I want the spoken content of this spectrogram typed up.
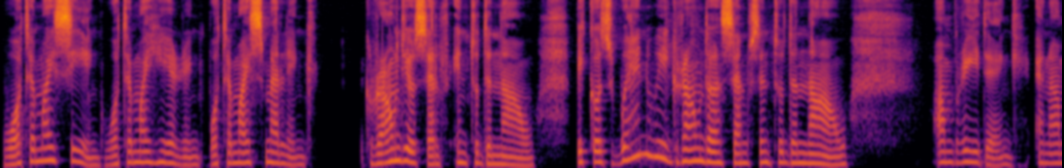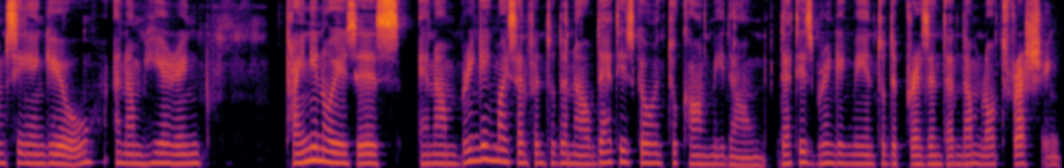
What am I seeing? What am I hearing? What am I smelling? Ground yourself into the now. Because when we ground ourselves into the now, I'm breathing and I'm seeing you and I'm hearing tiny noises and I'm bringing myself into the now. That is going to calm me down. That is bringing me into the present and I'm not rushing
